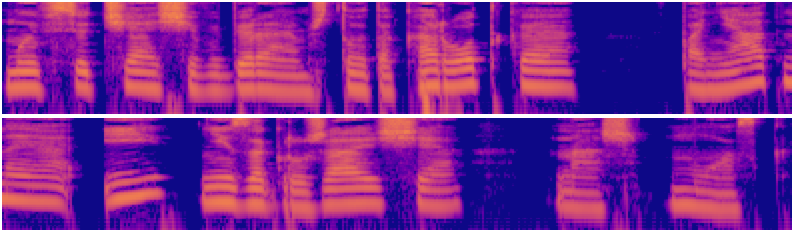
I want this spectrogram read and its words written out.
Мы все чаще выбираем что-то короткое, понятное и не загружающее наш мозг.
